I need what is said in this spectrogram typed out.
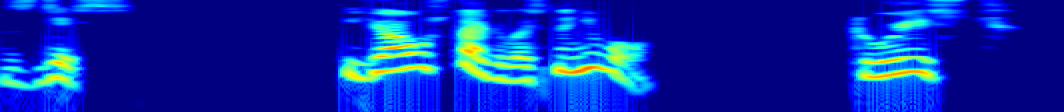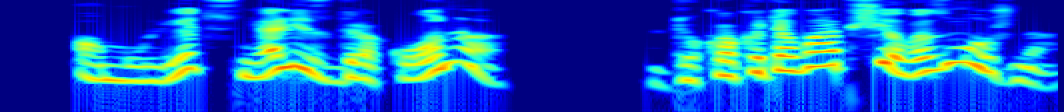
«Здесь». Я уставилась на него. «То есть амулет сняли с дракона? Да как это вообще возможно?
